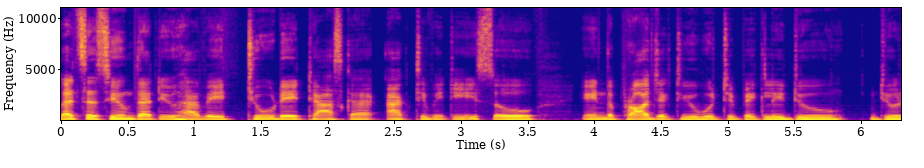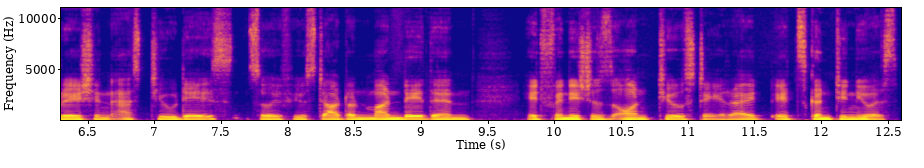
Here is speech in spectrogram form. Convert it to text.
Let's assume that you have a two-day task activity. So in the project you would typically do duration as two days. So if you start on monday then it finishes on tuesday right? It's continuous.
